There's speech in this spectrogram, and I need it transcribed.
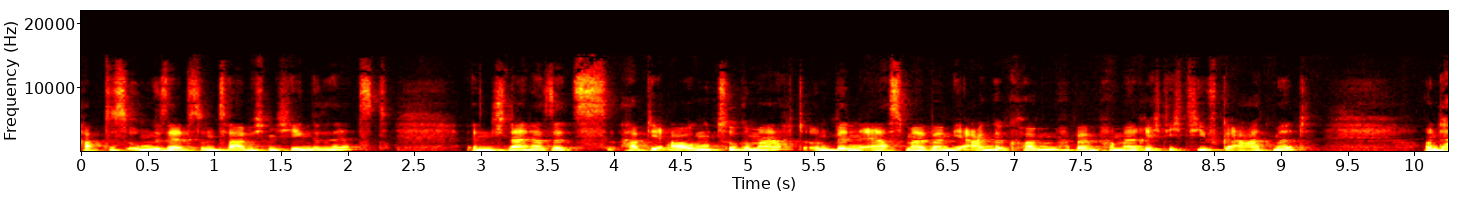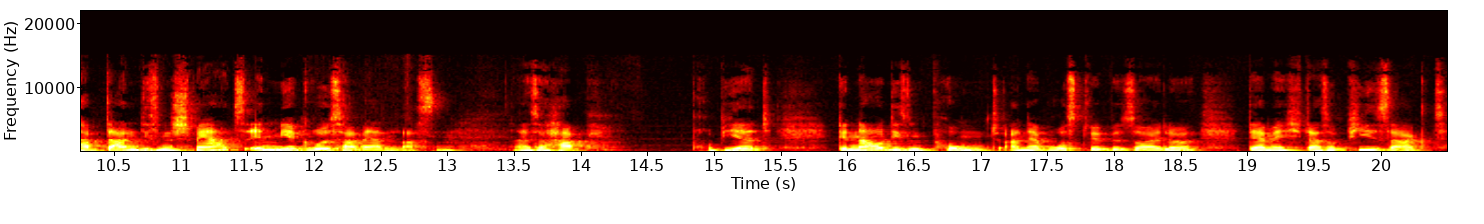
habe das umgesetzt. Und zwar habe ich mich hingesetzt in den Schneidersitz, habe die Augen zugemacht und bin erstmal bei mir angekommen, habe ein paar Mal richtig tief geatmet und habe dann diesen Schmerz in mir größer werden lassen. Also habe probiert, genau diesen Punkt an der Brustwirbelsäule, der mich da so piesackt,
